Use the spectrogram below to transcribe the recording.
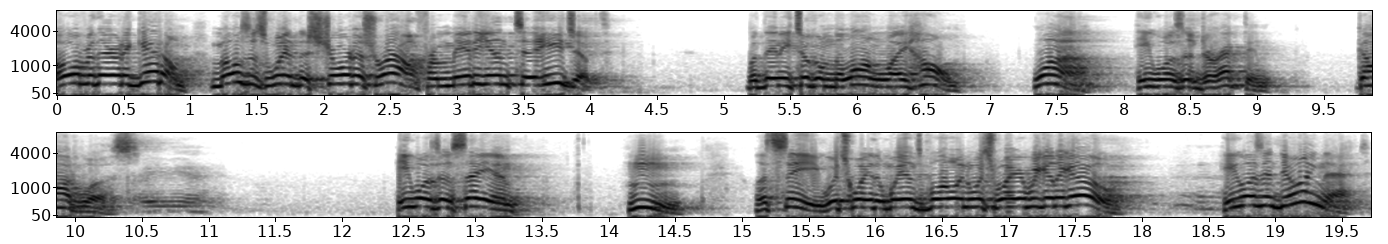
over there to get them. Moses went the shortest route from Midian to Egypt. But then he took them the long way home. Why? He wasn't directing, God was. He wasn't saying, hmm, let's see, which way the wind's blowing, which way are we going to go? He wasn't doing that.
